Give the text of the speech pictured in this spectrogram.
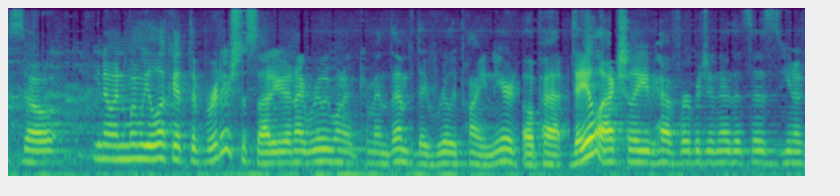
So, you know, and when we look at the British Society, and I really want to commend them, they've really pioneered OPAT. They'll actually have verbiage in there that says, you know,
